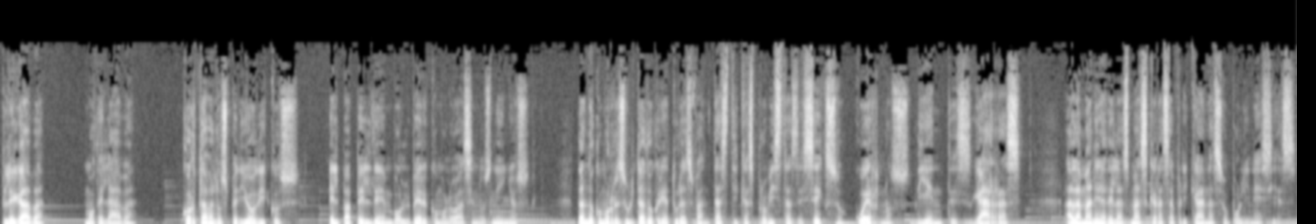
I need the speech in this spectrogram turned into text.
Plegaba, modelaba, cortaba los periódicos, el papel de envolver como lo hacen los niños, dando como resultado criaturas fantásticas provistas de sexo, cuernos, dientes, garras, a la manera de las máscaras africanas o polinesias.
